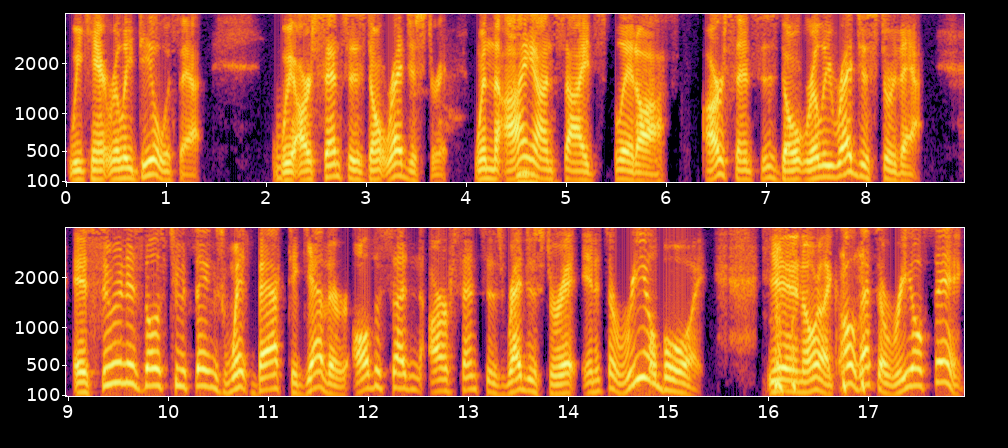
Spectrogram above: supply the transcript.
We can't really deal with that. We our senses don't register it. When the hmm. ion side split off our senses don't really register that. As soon as those two things went back together all of a sudden our senses register it and it's a real boy. You know we're like oh that's a real thing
